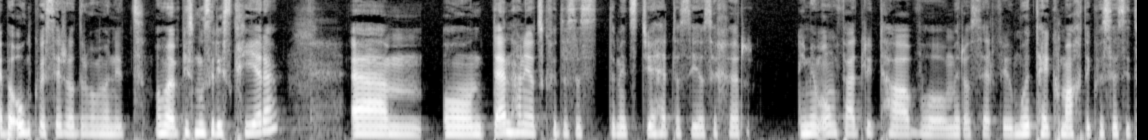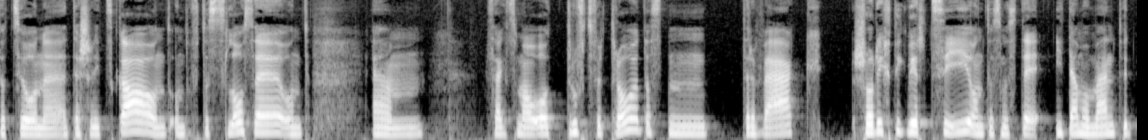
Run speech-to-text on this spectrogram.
eben ungewiss ist oder wo man, nicht, wo man etwas muss riskieren muss. Ähm, und dann habe ich das Gefühl, dass es damit zu tun hat, dass ich ja sicher in meinem Umfeld Leute habe, die mir auch sehr viel Mut haben gemacht in gewissen Situationen, den Schritt zu gehen und, und auf das zu hören und ähm, sag mal, auch darauf zu vertrauen, dass dann der Weg schon richtig wird sein und dass man es dann in dem Moment wird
